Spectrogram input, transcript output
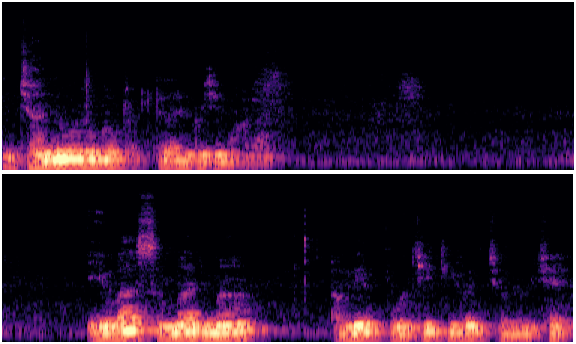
જાનવરોમાં પ્રગટેલા ગુજી મહારાજ એવા સમાજમાં અમે પોઝિટિવ જ જોયું છે.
